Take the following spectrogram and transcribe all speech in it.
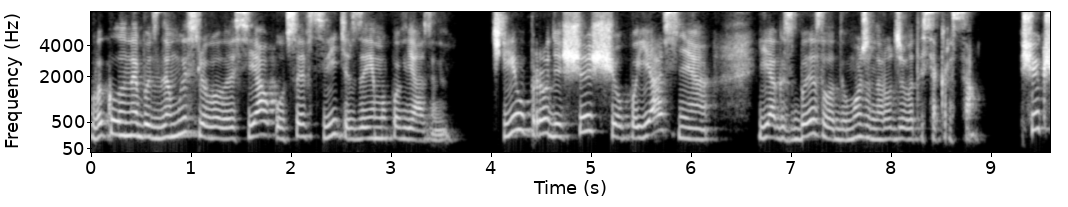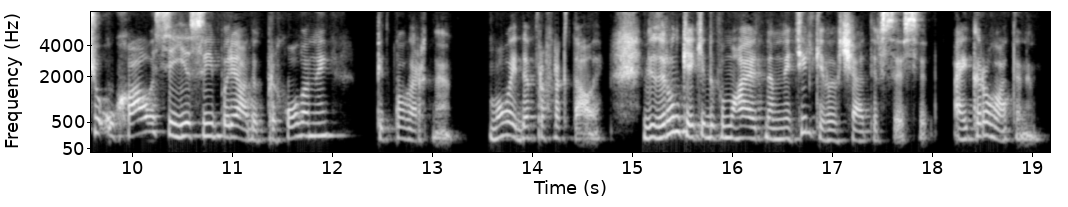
Ви коли-небудь замислювались, як усе в світі взаємопов'язане? Чи є у природі щось, що пояснює, як з безладу може народжуватися краса? Що якщо у хаосі є свій порядок, прихований під поверхнею? Мова йде про фрактали, візерунки, які допомагають нам не тільки вивчати Всесвіт, а й керувати ним.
